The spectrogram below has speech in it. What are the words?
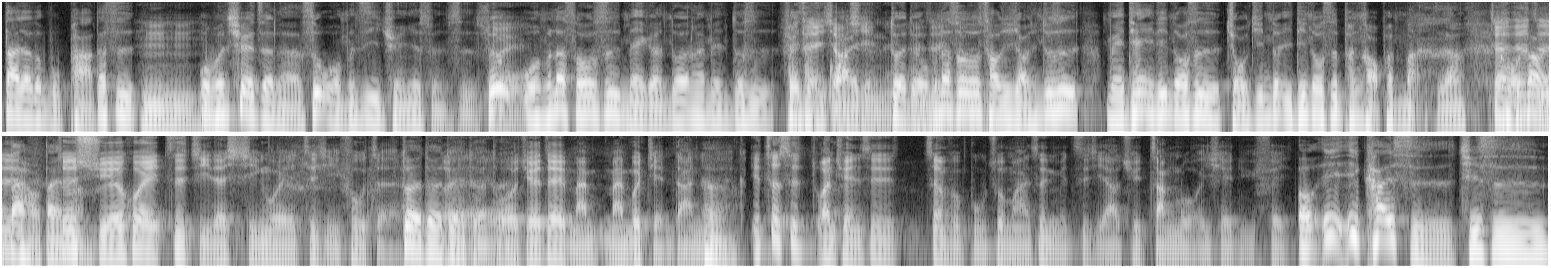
大家都不怕，但是我们确诊了，是我们自己权益损失，所以我们那时候是每个人都在那边都是非常乖的。对对，我们那时候都超级小心，就是每天一定都是酒精都一定都是喷好喷满，这样口罩也戴好戴满，就是学会自己的行为自己负责。对对对对，我觉得这蛮蛮不简单的，因为这是完全是。政府补助吗？还是你们自己要去张罗一些旅费？哦，一一开始其实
